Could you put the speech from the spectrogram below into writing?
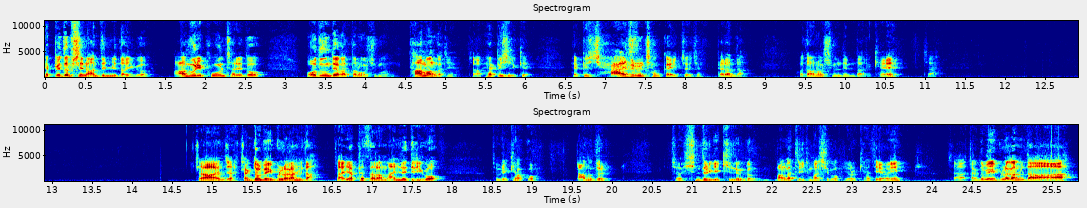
햇빛 없이는 안 됩니다 이거. 아무리 보온 잘해도 어두운 데 갖다 놓으시면 다 망가져요. 자 햇빛이 이렇게 햇빛이 잘 들어오는 창가 있죠 저. 베란다 거기다 놓으시면 됩니다 이렇게 자 자, 이제 장돌뱅이 물러갑니다. 자, 옆에 사람 알려드리고, 좀 이렇게 갖고, 나무들, 저 힘들게 기른 거 망가뜨리지 마시고, 이렇게 하세요. 잉? 자, 장돌뱅이 물러갑니다.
